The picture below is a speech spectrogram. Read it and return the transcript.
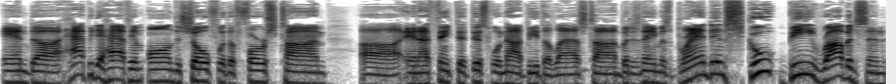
And uh, happy to have him on the show for the first time. Uh, and I think that this will not be the last time. But his name is Brandon Scoop B. Robinson.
